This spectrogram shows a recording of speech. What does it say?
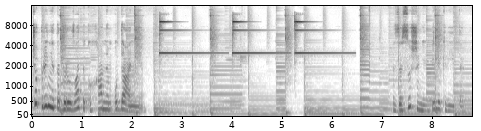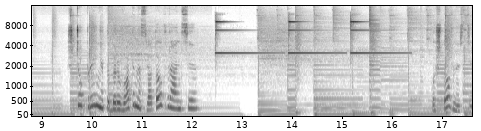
Що прийнято дарувати коханим у Данії? Засушені білі квіти. Що прийнято дарувати на свято у Франції? Коштовності.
